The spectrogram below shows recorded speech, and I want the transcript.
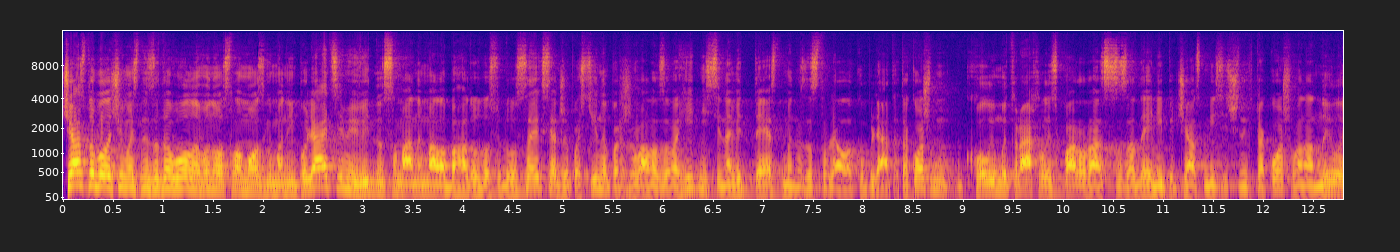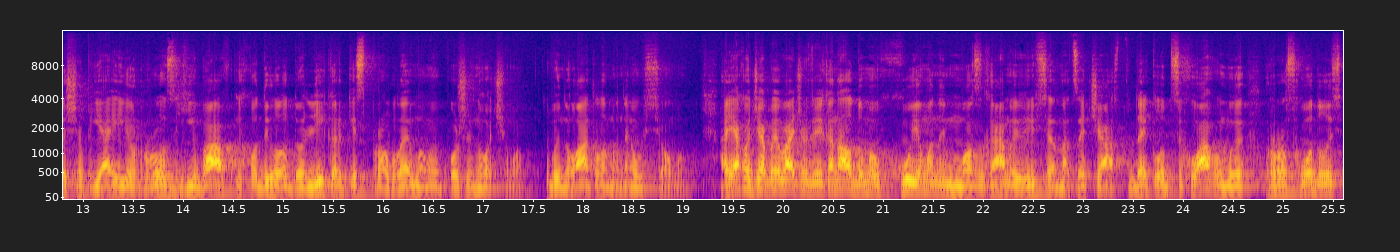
Часто була чимось незадоволена, виносила мозги маніпуляціями. Відно, сама не мала багато досвіду у сексі, адже постійно переживала за вагітність і навіть тест мене заставляла купляти. Також, коли ми трахались пару раз за день і під час місячних, також вона нила, щоб я її роз'їбав і ходила до лікарки з проблемами по жіночому. Винуватила мене у всьому. А я, хоча б і бачив твій канал, думав, хуєманим мозгами вівся на це часто. Деколи психував, ми розходились,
